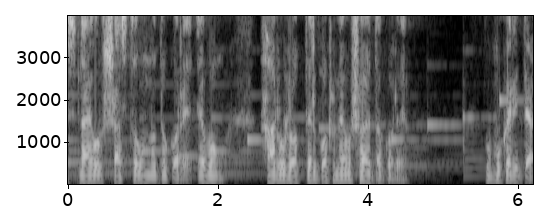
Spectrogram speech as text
স্নায়ুর স্বাস্থ্য উন্নত করে এবং হাড় রক্তের গঠনেও সহায়তা করে। উপকারিতা।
